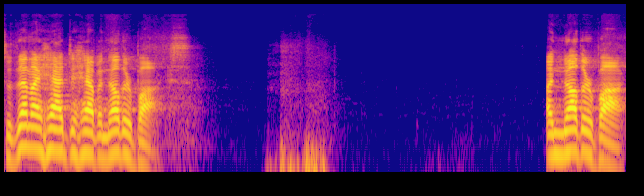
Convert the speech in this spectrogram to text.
So then I had to have another box. Another box.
